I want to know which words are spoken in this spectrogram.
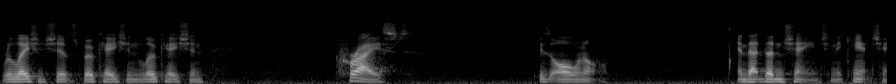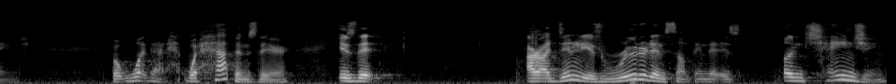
relationships, vocation, location, Christ is all in all. And that doesn't change, and it can't change. But what that what happens there is that our identity is rooted in something that is unchanging,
